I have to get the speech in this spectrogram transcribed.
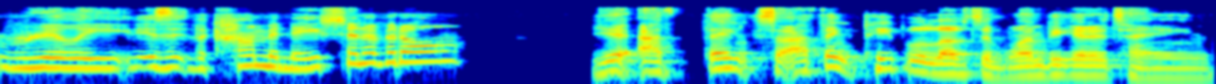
really is it the combination of it all? Yeah, I think so. I think people love to one be entertained.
